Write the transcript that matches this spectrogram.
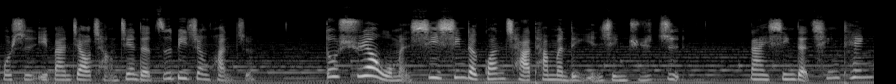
或是一般较常见的自闭症患者。都需要我们细心的观察他们的言行举止，耐心的倾听，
